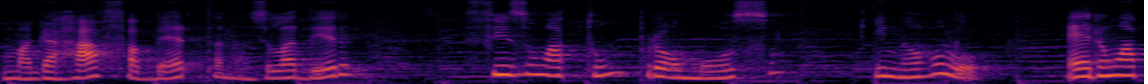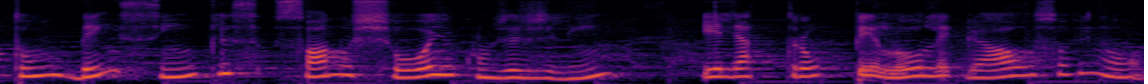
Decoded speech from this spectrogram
uma garrafa aberta na geladeira, fiz um atum pro almoço e não rolou. Era um atum bem simples, só no shoyu com gergelim, ele atropelou legal o Sauvignon.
